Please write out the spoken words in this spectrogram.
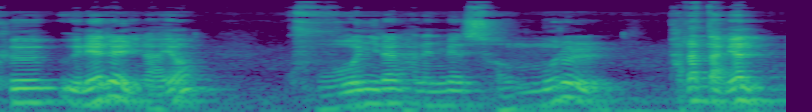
그 은혜를 인하여 구원이란 하나님의 선물을 받았다면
